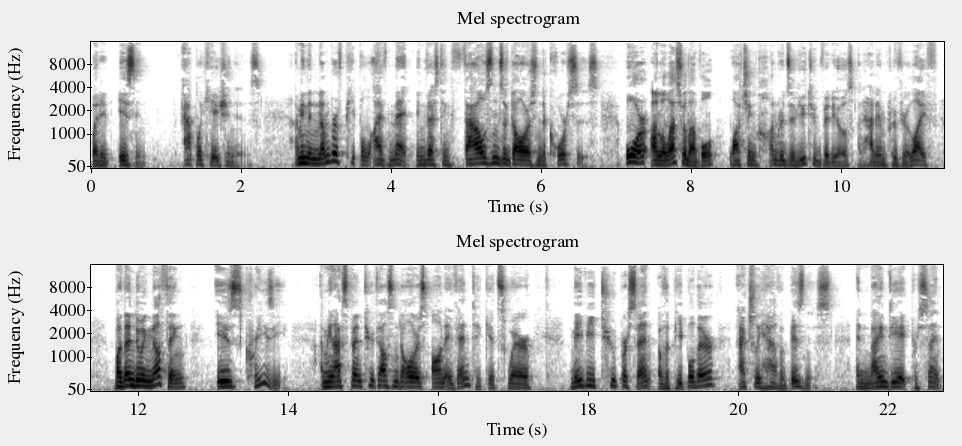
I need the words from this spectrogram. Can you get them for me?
but it isn't. Application is. I mean, the number of people I've met investing thousands of dollars into courses, or on a lesser level, watching hundreds of YouTube videos on how to improve your life, but then doing nothing is crazy. I mean, I've spent $2,000 on event tickets where maybe 2% of the people there actually have a business, and 98%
